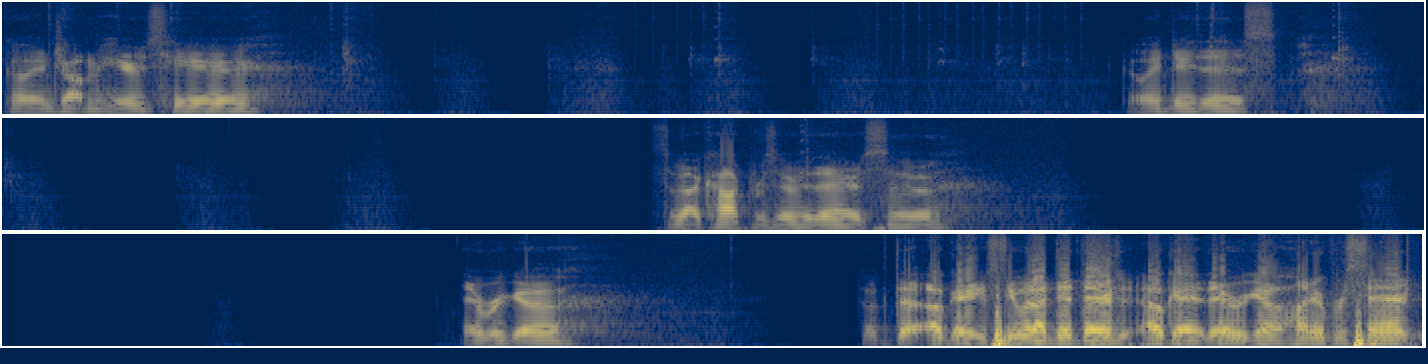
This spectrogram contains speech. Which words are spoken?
Go ahead and drop my heroes here. Go ahead and do this. Still got coppers over there, so... There we go. Took the okay. You see what I did there? Okay, there we go. 100%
